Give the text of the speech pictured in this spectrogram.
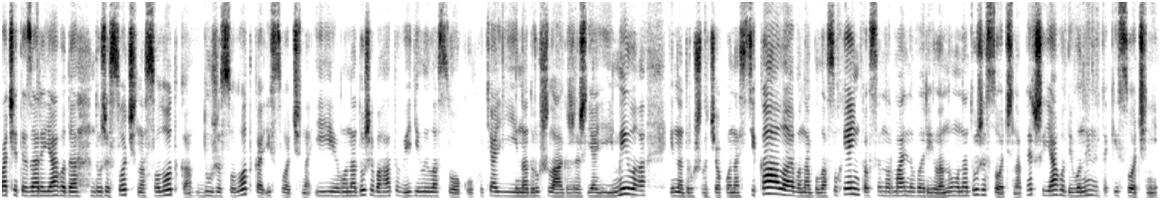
Бачите, зараз ягода дуже сочна, солодка, дуже солодка і сочна. І вона дуже багато виділила соку. Хоча її на друшлак же ж я її мила, і на друшлачок вона стікала, вона була сухенька, все нормально варила. Ну, вона дуже сочна. Перші ягоди вони не такі сочні.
